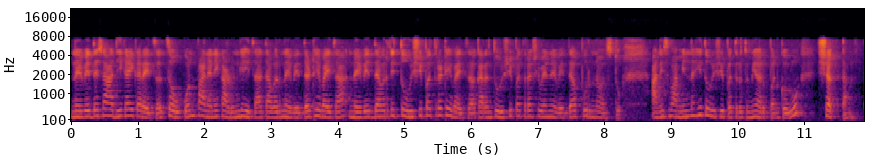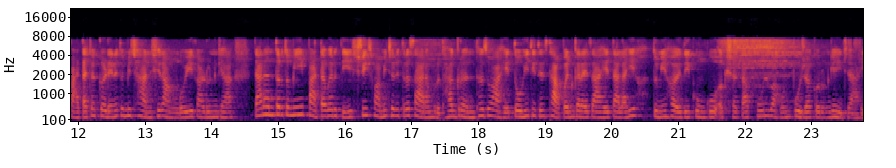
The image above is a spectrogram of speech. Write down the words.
नैवेद्याच्या आधी काय करायचं? चौकोन पाण्याने काढून घ्यायचा त्यावर नैवेद्य ठेवायचा नैवेद्यावरती तुळशीपत्र ठेवायचं कारण तुळशीपत्राशिवाय नैवेद्य पूर्ण असतो. आणि स्वामींनाही तुळशीपत्र तुम्ही अर्पण करू शकता. पाटाच्या कडेने तुम्ही छानशी रांगोळी काढून घ्या. त्यानंतर तुम्ही पाटावरती श्री स्वामीचरित्र सारामृत हा ग्रंथ जो आहे तोही तिथे स्थापन करायचा आहे. त्यालाही तुम्ही हळदी कुंकू अक्षता फूल वाहून पूजा करून घ्यायची आहे.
